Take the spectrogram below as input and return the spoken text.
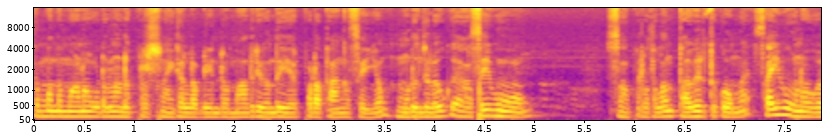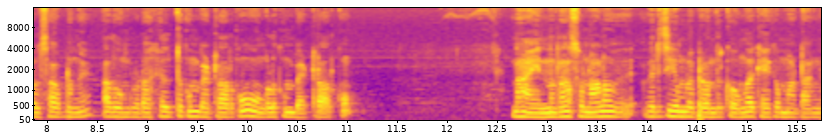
சம்மந்தமான உடல்நல பிரச்சனைகள் அப்படின்ற மாதிரி வந்து ஏற்படத்தாங்க செய்யும். முடிஞ்ச அளவுக்கு அசைவம் சாப்பிட்றதெல்லாம் தவிர்த்துக்கோங்க. சைவ உணவுகள் சாப்பிடுங்க. அது உங்களோட ஹெல்த்துக்கும் பெட்டராக இருக்கும் உங்களுக்கும் பெட்டராக இருக்கும். நான் என்ன தான் சொன்னாலும் விருச்சிகமில் பிறந்திருக்கவங்க கேட்க மாட்டாங்க.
